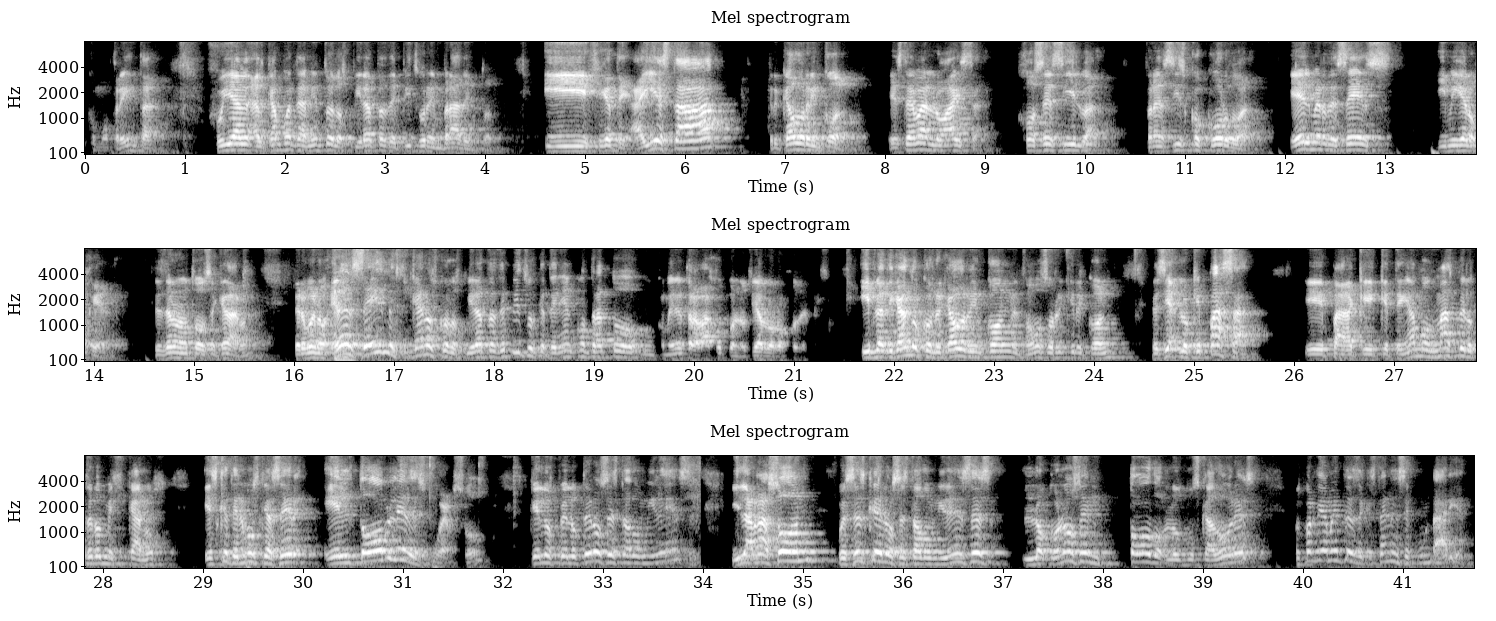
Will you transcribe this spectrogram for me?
como 30, fui al, campo de entrenamiento de los Piratas de Pittsburgh en Bradenton. Y fíjate, ahí estaba Ricardo Rincón, Esteban Loaiza, José Silva, Francisco Córdoba, Elmer Descens, y Miguel Ojeda. Desde luego no todos se quedaron. Pero bueno, eran seis mexicanos con los Piratas de Pittsburgh que tenían contrato, un convenio de trabajo con los Diablos Rojos de México. Y platicando con Ricardo Rincón, el famoso Ricky Rincón, decía, lo que pasa eh, para que tengamos más peloteros mexicanos es que tenemos que hacer el doble de esfuerzo que los peloteros estadounidenses. Y la razón, pues es que los estadounidenses lo conocen todos los buscadores, pues prácticamente desde que están en secundaria.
